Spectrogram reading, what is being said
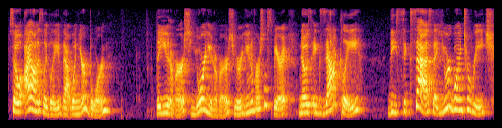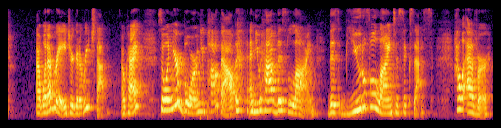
So I honestly believe that when you're born, the universe, your universe, your universal spirit knows exactly the success that you are going to reach at whatever age you're going to reach that, okay? So when you're born, you pop out and you have this line, this beautiful line to success. However,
